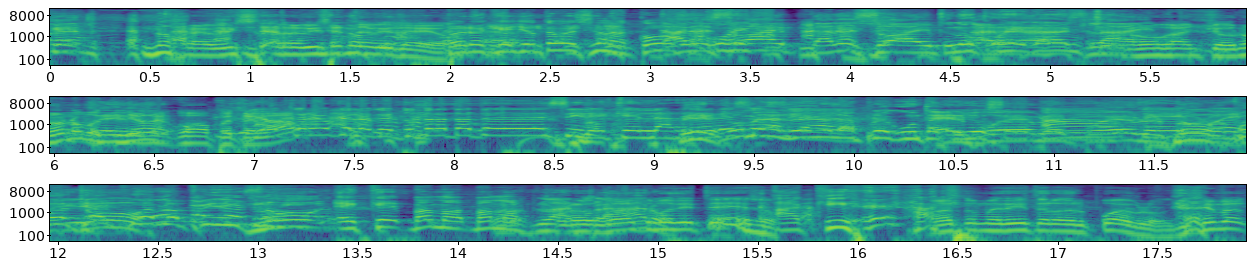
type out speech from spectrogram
que. No, Revise, revise este video. pero es que yo te voy a decir una cosa. Dale swipe, dale swipe. Tú no dale, coges dale gancho. slide. no, gancho, no, no me Señor, tienes esa copa Yo pelada. creo que lo que tú trataste de decir es que en las mira, redes No me arregles la sociales. pregunta que El yo sé. pueblo, el Ah, pueblo, ok, el pueblo. bueno. ¿Por qué el pueblo pide eso. No, es que vamos, vamos a hablar Pero, ¿dónde claro. tú me diste eso? Aquí, No, aquí- tú me diste lo del pueblo. Yo siempre,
